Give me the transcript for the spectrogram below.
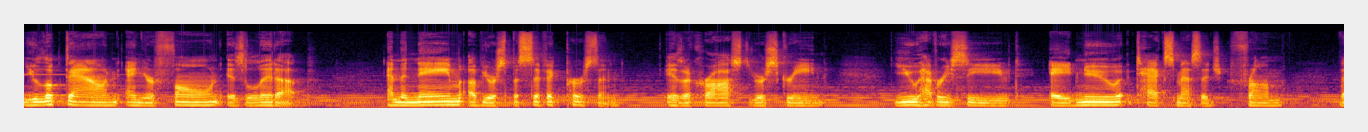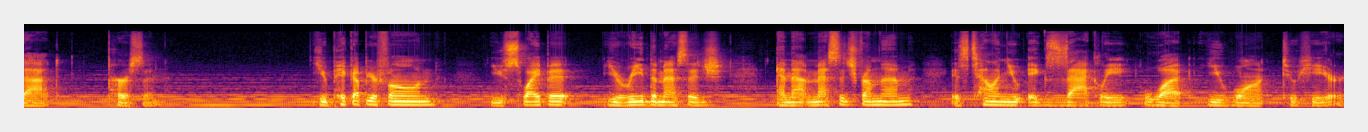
you look down and your phone is lit up, and the name of your specific person is across your screen. You have received a new text message from that person. You pick up your phone, you swipe it, you read the message, and that message from them is telling you exactly what you want to hear.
